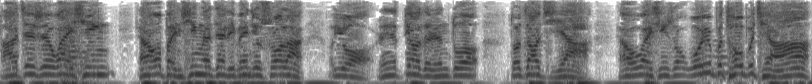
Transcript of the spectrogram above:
啊，这是外心，然后本星呢在里面就说了，哎呦，人家掉的人多，多着急呀、然后外星说，我又不偷不抢，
